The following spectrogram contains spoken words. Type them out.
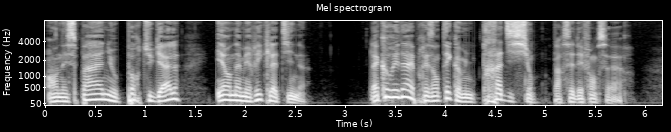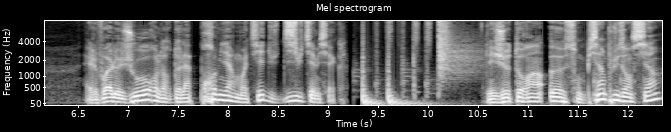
en Espagne, au Portugal et en Amérique latine. La corrida est présentée comme une tradition par ses défenseurs. Elle voit le jour lors de la première moitié du XVIIIe siècle. Les jeux taurins, eux, sont bien plus anciens,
